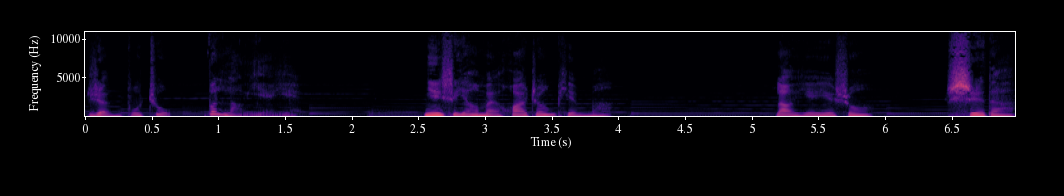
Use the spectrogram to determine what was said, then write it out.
忍不住问老爷爷：“您是要买化妆品吗？”老爷爷说：“是的，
